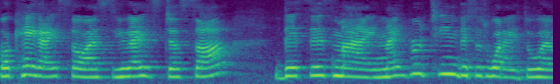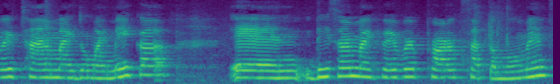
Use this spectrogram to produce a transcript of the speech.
okay guys so as you guys just saw this is my night routine. This is what i do every time i do my makeup. And these are my favorite products at the moment.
